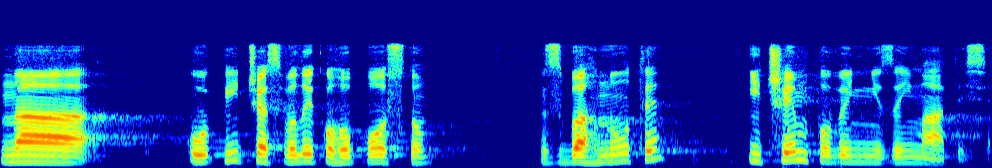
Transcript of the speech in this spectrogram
на, у, під час Великого посту збагнути і чим повинні займатися.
